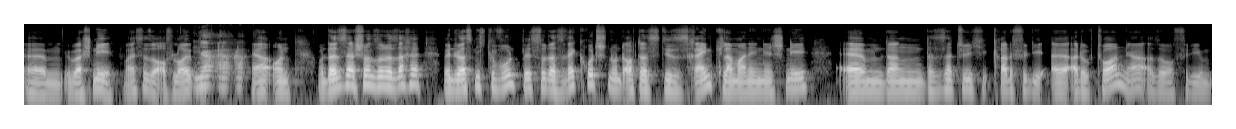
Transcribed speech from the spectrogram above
ähm, über Schnee, weißt du, so auf Läupen. Ja, ja, ja. und, und das ist ja schon so eine Sache, wenn du das nicht gewohnt bist, so das Wegrutschen und auch das, dieses Reinklammern in den Schnee, ähm, dann, das ist natürlich gerade für die äh, Adduktoren, ja, also für die,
